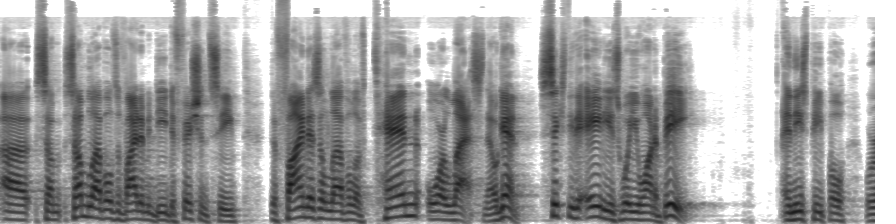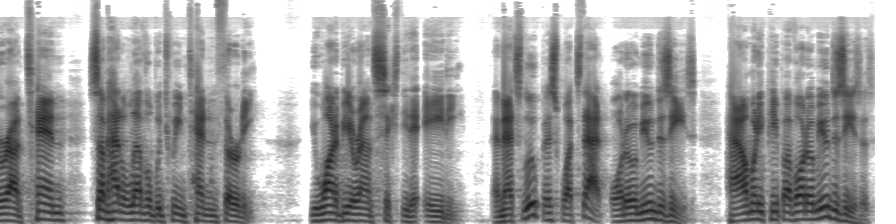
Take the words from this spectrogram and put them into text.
uh, some, some levels of vitamin D deficiency, defined as a level of 10 or less. Now, again, 60 to 80 is where you want to be. And these people were around 10. Some had a level between 10 and 30. You want to be around 60 to 80. And that's lupus. What's that? Autoimmune disease. How many people have autoimmune diseases?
